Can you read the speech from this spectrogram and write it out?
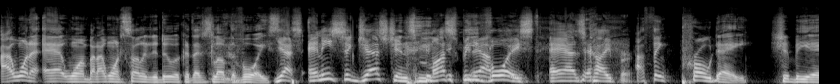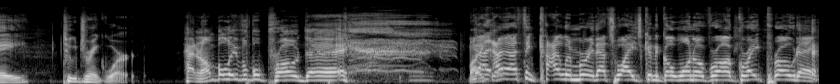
I want to add one, but I want Sully to do it because I just love the voice. Yes. Any suggestions must be Yeah, voiced as Kiper. I think pro day should be a two drink word. Had an unbelievable pro day. Michael? I, I think Kyler Murray. That's why he's going to go one overall. Great pro day.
